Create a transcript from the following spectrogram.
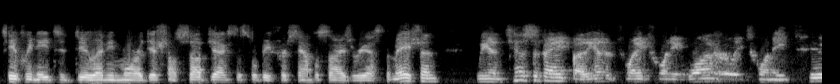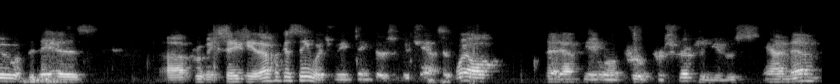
see if we need to do any more additional subjects. This will be for sample size re-estimation. We anticipate by the end of 2021, early 22, if the data is uh, proving safety and efficacy, which we think there's a good chance it will, that FDA will approve prescription use. And then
